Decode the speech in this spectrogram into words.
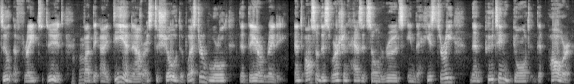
still afraid to do it. Mm-hmm. But the idea now Right. is to show the Western world that they are ready. And also, this version has its own roots in the history. Then Putin got the power.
